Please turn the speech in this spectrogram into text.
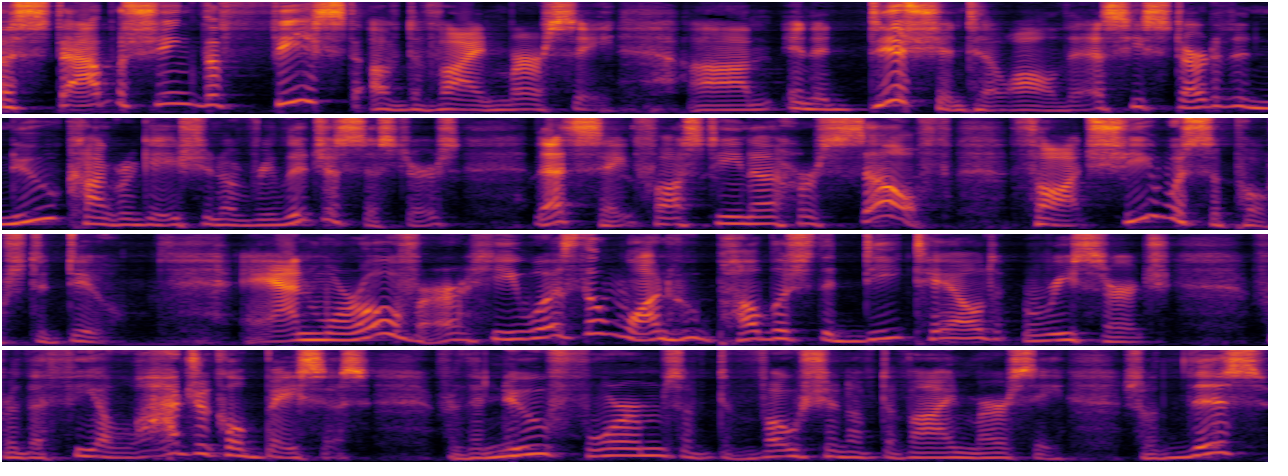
establishing the feast of divine mercy. Um, in addition to all this, he started a new congregation of religious sisters that St. Faustina herself thought she was supposed to do. And moreover, he was the one who published the detailed research for the theological basis for the new forms of devotion of divine mercy. So, this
